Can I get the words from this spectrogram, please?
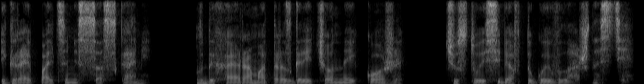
играя пальцами с сосками, вдыхая аромат разгоряченной кожи, чувствуя себя в тугой влажности.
